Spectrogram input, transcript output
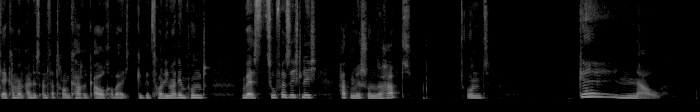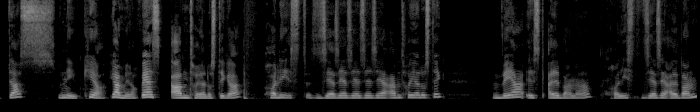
Der kann man alles anvertrauen. Karik auch, aber ich gebe jetzt Holly mal den Punkt. Und wer ist zuversichtlich? Hatten wir schon gehabt. Und genau. Das. Nee, hier, hier haben wir noch. Wer ist abenteuerlustiger? Holly ist sehr, sehr, sehr, sehr, sehr abenteuerlustig. Wer ist alberner? Holly ist sehr, sehr albern.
